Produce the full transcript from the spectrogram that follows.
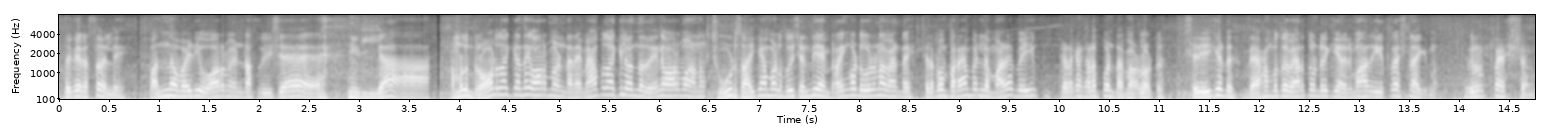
ഇതൊക്കെ രസമല്ലേ? വന്ന വഴി ഓർമ്മയുണ്ടോ സുധീഷേ? ഇല്ല. നമ്മൾ റോഡ് നോക്കി എന്തെങ്കിലും ഓർമ്മ ഉണ്ടാനേ മാപ്പ് നോക്കി വന്നത്? എന്നെ ഓർമ്മയാണ്. ചൂട് സഹിക്കാൻ പാടില്ല സുധീഷ്. എന്ത് ചെയ്യാം? റൈങ്കോട്ട് ഊരണോ വേണ്ടേ? ചിലപ്പം പറയാൻ പറ്റില്ല. മഴ പെയ്യും. കിടക്കാൻ കിടപ്പുണ്ടാ മേളോട്ട്. ശരി ഇരിക്കട്ടെ. ദേഹം മൊത്തം വേർത്തുകൊണ്ടിരിക്കുകയാണ്. ഒരുമാതിരി ഇറിറ്റേഷൻ ആയിരുന്നു. ഇറിറ്റേഷൻ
